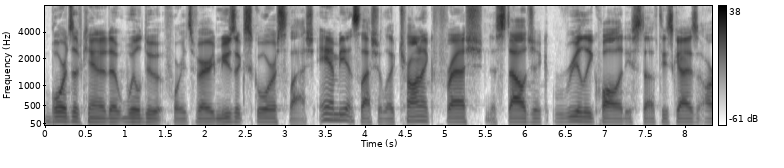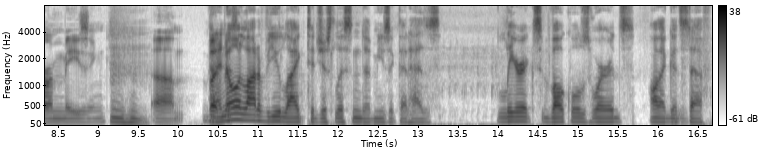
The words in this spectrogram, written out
Boards of Canada will do it for you. It's very music score slash ambient slash electronic, fresh, nostalgic, really quality stuff. These guys are amazing. Um, But but I know a lot of you like to just listen to music that has lyrics, vocals, words, all that good Mm-hmm. stuff.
